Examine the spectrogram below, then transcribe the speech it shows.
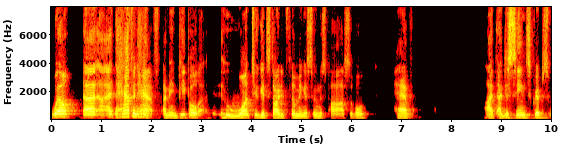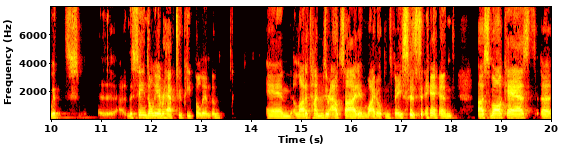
Well, uh, half and half. I mean, people who want to get started filming as soon as possible have. I, I've just seen scripts with uh, the scenes only ever have two people in them, and a lot of times they're outside in wide open spaces and a small cast. Uh,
